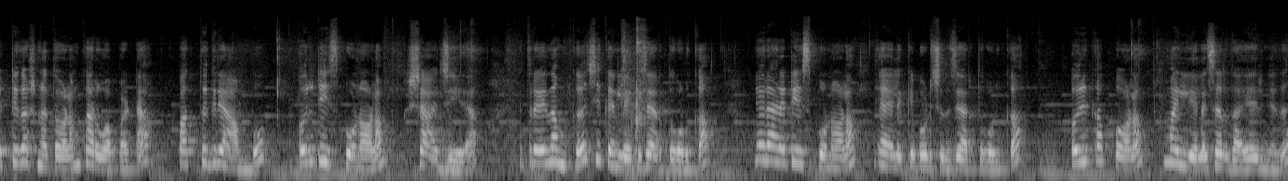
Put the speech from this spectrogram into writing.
എട്ട് കഷ്ണത്തോളം കറുവപ്പട്ട പത്ത് ഗ്രാമ്പു ഒരു ടീസ്പൂണോളം ഷാജീര. ഇത്രയും നമുക്ക് ചിക്കനിലേക്ക് ചേർത്ത് കൊടുക്കാം. ഇനി ഒരു അര ടീസ്പൂണോളം ഏലക്ക പൊടിച്ചത് ചേർത്ത് കൊടുക്കുക. ഒരു കപ്പോളം മല്ലിയില ചെറുതായി അരിഞ്ഞത്.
